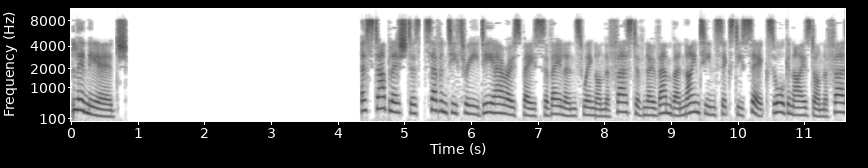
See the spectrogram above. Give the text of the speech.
Lineage Established as 73D Aerospace Surveillance Wing on 1 November 1966 organized on 1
